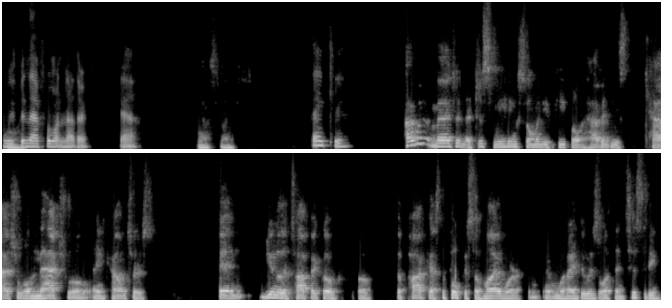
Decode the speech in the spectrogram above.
We've been there for one another. Yeah. That's nice. Thank you I would imagine that just meeting so many people and having these casual, natural encounters, and you know, the topic of of the podcast, the focus of my work and, and what I do is authenticity.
